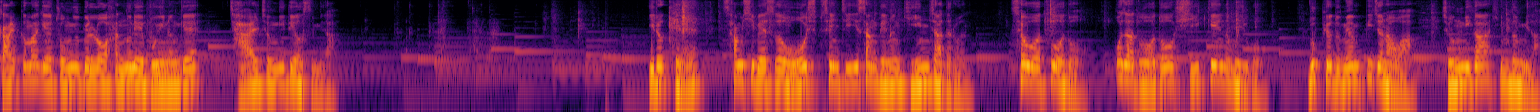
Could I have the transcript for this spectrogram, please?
깔끔하게 종류별로 한눈에 보이는 게 잘 정리되었습니다. 이렇게 30에서 50cm 이상 되는 긴 자들은 세워 두어도 꽂아 두어도 쉽게 넘어지고 눕혀두면 삐져나와 정리가 힘듭니다.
